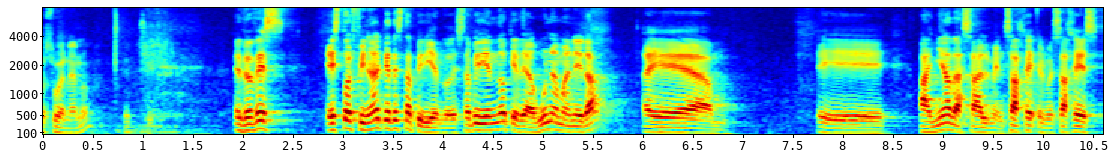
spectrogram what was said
Os suena, ¿no? Entonces, esto al final, ¿qué te está pidiendo? Te está pidiendo que de alguna manera eh, eh, añadas al mensaje, el mensaje es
